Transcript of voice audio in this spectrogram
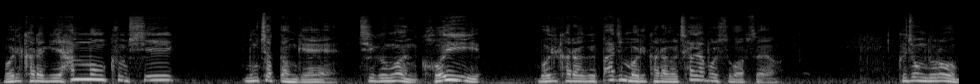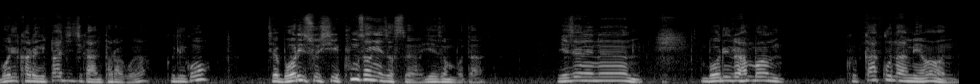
머리카락이 한 뭉큼씩 뭉쳤던 게 지금은 거의 머리카락이 빠진 머리카락을 찾아볼 수가 없어요. 그 정도로 머리카락이 빠지지가 않더라고요. 그리고 제 머리숱이 풍성해졌어요. 예전보다. 예전에는 머리를 한번 그 깎고 나면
